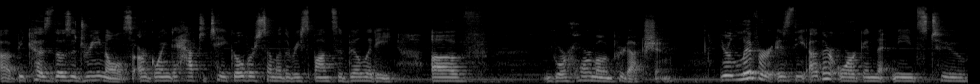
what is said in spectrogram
uh, because those adrenals are going to have to take over some of the responsibility of your hormone production. Your liver is the other organ that needs to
